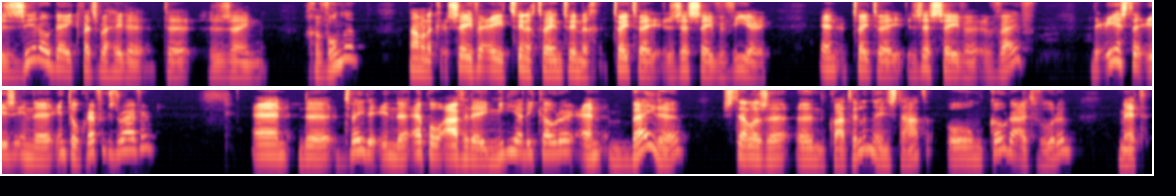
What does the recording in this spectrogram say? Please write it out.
zero-day kwetsbaarheden te zijn gevonden. Namelijk CVE 2022-22674 en 22675. De eerste is in de Intel Graphics Driver. En de tweede in de Apple AVD Media Decoder. En beide stellen ze een kwaadwillende in staat om code uit te voeren met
